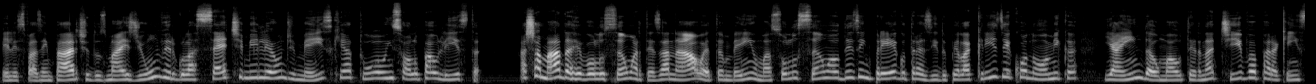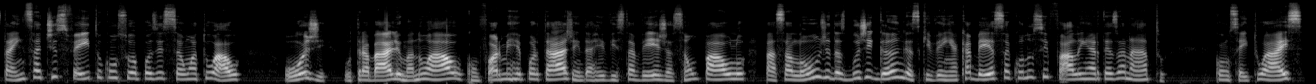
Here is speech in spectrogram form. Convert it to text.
Eles fazem parte dos mais de 1,7 milhão de MEIs que atuam em solo paulista. A chamada revolução artesanal é também uma solução ao desemprego trazido pela crise econômica e ainda uma alternativa para quem está insatisfeito com sua posição atual. Hoje, o trabalho manual, conforme reportagem da revista Veja São Paulo, passa longe das bugigangas que vêm à cabeça quando se fala em artesanato. Conceituais,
